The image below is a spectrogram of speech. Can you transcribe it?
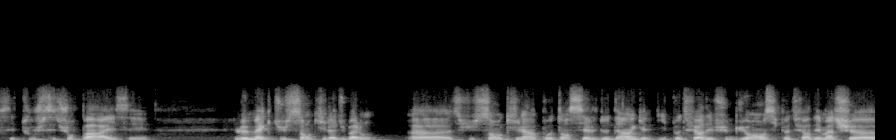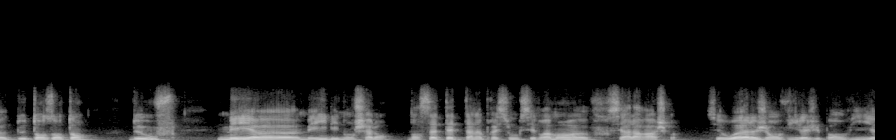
c'est toujours pareil. C'est le mec, tu sens qu'il a du ballon. tu sens qu'il a un potentiel de dingue. Il peut te faire des fulgurances, il peut te faire des matchs de temps en temps de ouf, mais, mais il est nonchalant. Dans sa tête, tu as l'impression que c'est vraiment c'est à l'arrache. C'est ouais, là j'ai envie, là j'ai pas envie.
